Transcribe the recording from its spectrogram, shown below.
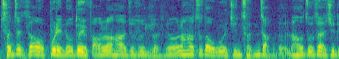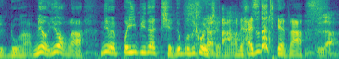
纯粹只要我不联络对方，让他就是冷，然后让他知道我已经成长了，然后就再去联络他，没有用啦！你以为冰一冰在舔就不是跪舔啊？你还是在舔啊？是啊，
